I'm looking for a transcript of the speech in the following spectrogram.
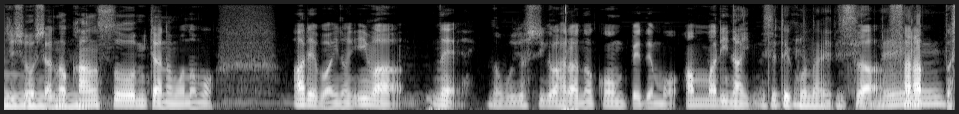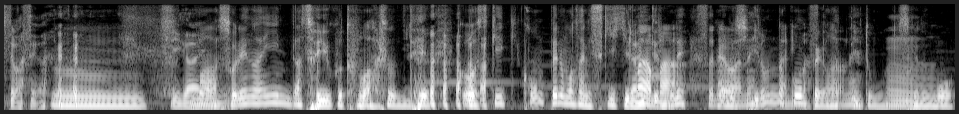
受賞者の感想みたいなものもあればいいのに、今ね、信吉ヶ原のコンペでもあんまりないんですよ、ね、出てこないですよね。実はさらっとしてますよね。うん。意外に。まあ、それがいいんだということもあるんで、こう、好き、コンペのまさに好き嫌いっていうのもね、まあまあそれはね、いろんなコンペがあっていいと思うんですけども、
